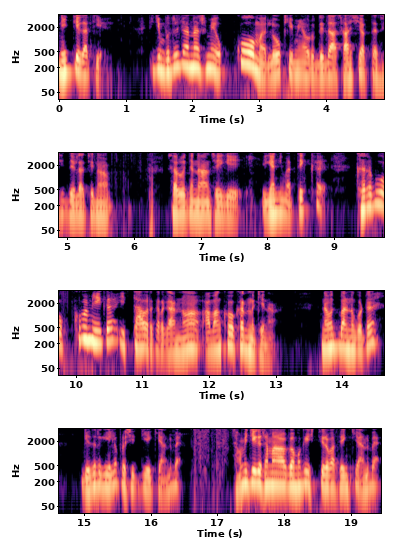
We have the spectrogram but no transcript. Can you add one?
නිත්‍ය ගතිය. ඉතින් බුදුජානක මේ ඔක්කොම ලෝකයේ මේ අවුරුදු 2600ක් දැන් සිද්ධ වෙලා තිනවා සර්වඥාන්සේගේ ඉගැන්වීමත් එක්ක කරපු ඔක්කොම මේක ඉස්තාවර කර ගන්නවා අවංකව කරන කෙනා. නමුත් බලනකොට gedara ගිහිලා ප්‍රසිද්ධිය කියන්න බෑ. සමිතියක සමාගමක ස්ථිර වශයෙන් කියන්න බෑ.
